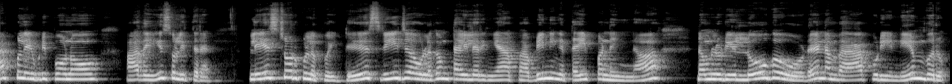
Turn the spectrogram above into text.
ஆப்குள்ளே எப்படி போகணும் அதையும் சொல்லித்தரேன். ப்ளே ஸ்டோர்க்குள்ளே போயிட்டு ஸ்ரீஜா உலகம் டைலரிங் ஆப் அப்படின்னு நீங்கள் டைப் பண்ணிங்கன்னா நம்மளுடைய லோகோவோட நம்ம ஆப்புடைய நேம் வரும்.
